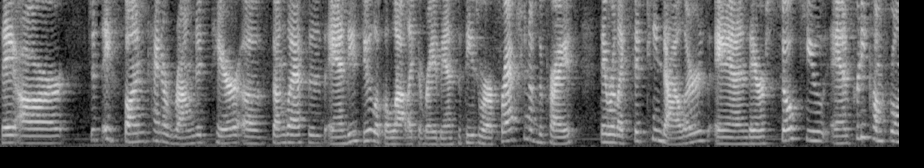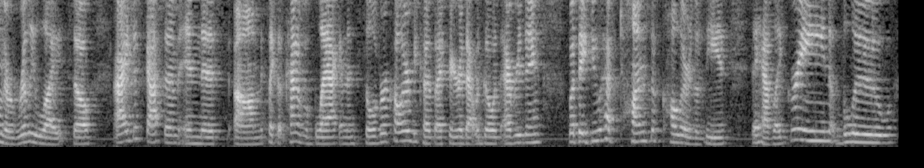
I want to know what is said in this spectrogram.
They are just a fun kind of rounded pair of sunglasses and these do look a lot like the Ray-Bans but these were a fraction of the price. They were like $15 and they're so cute and pretty comfortable and they're really light so I just got them in this, um, it's like a kind of a black and then silver color because I figured that would go with everything but they do have tons of colors of these. They have like green, blue,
